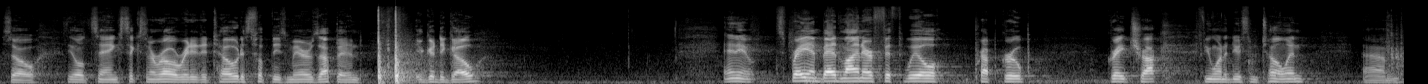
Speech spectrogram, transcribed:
So the old saying, six in a row, ready to tow, just flip these mirrors up and you're good to go. Anyway, spray and bed liner, fifth wheel prep group, great truck if you want to do some towing. Um,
